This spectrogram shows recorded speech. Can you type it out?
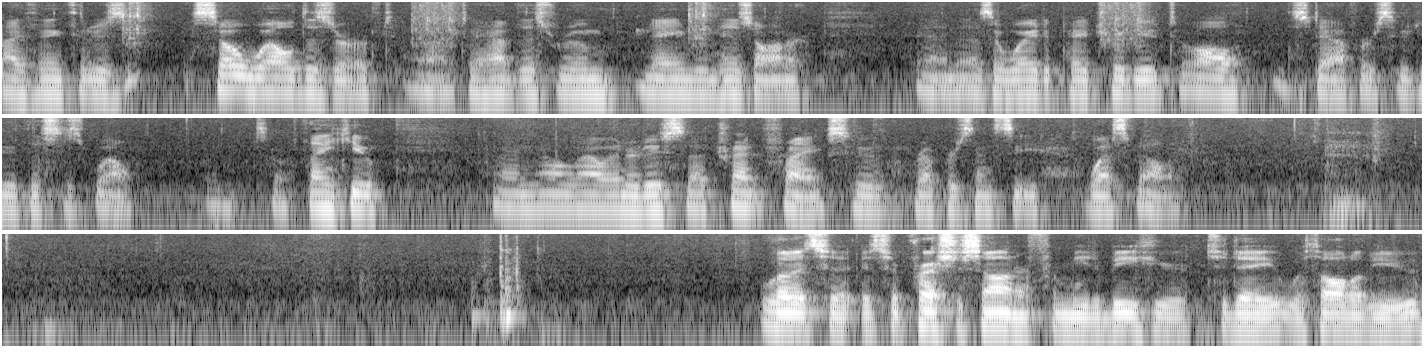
I think, that is so well deserved to have this room named in his honor and as a way to pay tribute to all the staffers who do this as well. And so thank you. And I'll now introduce uh, Trent Franks, who represents the West Valley. Well, it's a, it's a precious honor for me to be here today with all of you.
